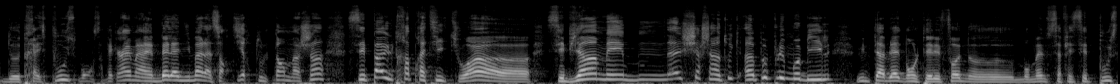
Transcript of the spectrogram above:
de 13 pouces, bon, ça fait quand même un bel animal à sortir tout le temps, machin. C'est pas ultra pratique, tu vois. euh, c'est bien, mais mm, je cherche un truc un peu plus mobile. Une tablette, bon, le téléphone, euh, bon, même ça fait 7 pouces,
